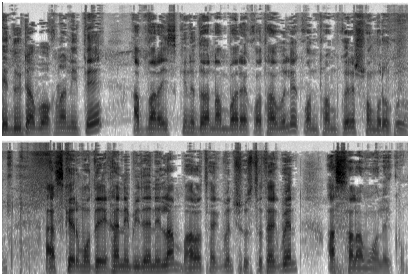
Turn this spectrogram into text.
এই দুইটা বকনা নিতে আপনারা স্ক্রিনে দেওয়া নাম্বারে কথা বলে কনফার্ম করে সংগ্রহ করুন। আজকের মতো এখানে বিদায় নিলাম। ভালো থাকবেন, সুস্থ থাকবেন। আসসালামু আলাইকুম।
